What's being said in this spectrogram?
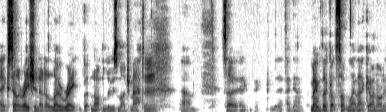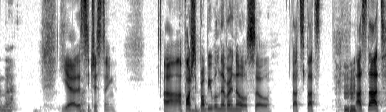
acceleration at a low rate, but not lose much matter. Um, so uh, uh, yeah, maybe they've got something like that going on in there. Yeah, that's interesting. Uh, unfortunately, probably we'll never know. So that's that's Mm-hmm. that's that.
